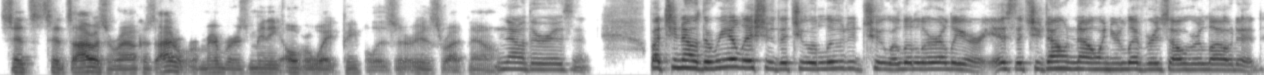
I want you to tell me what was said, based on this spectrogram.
since since I was around because I don't remember as many overweight people as there is right now. No, there isn't. But you know, the real issue that you alluded to a little earlier is that you don't know when your liver is overloaded.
